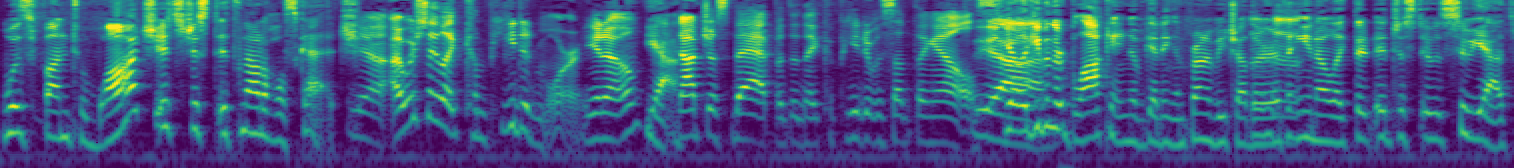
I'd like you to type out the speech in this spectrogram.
was fun to watch it's just it's not a whole sketch Yeah, I wish they like competed more. You know, Yeah. not just that, but then they competed with something else. Yeah. yeah, like even their blocking of getting in front of each other. I think mm-hmm. you know, like it just it was so yeah, it's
